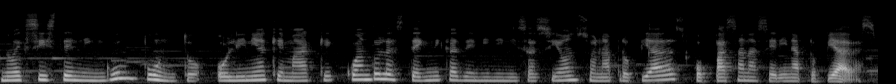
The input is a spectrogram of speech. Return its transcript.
No existe ningún punto o línea que marque cuándo las técnicas de minimización son apropiadas o pasan a ser inapropiadas.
